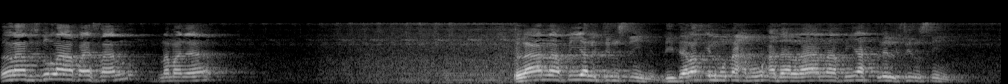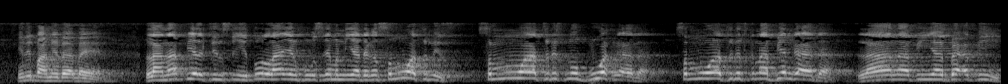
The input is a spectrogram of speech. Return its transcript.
La di situ apa esan namanya? La nafiyah lil jinsi. Di dalam ilmu nahwu ada la nafiyah lil jinsi. Ini pahami baik-baik. La nafiyal jinsi itu la yang fungsinya meniadakan semua jenis. Semua jenis nubuah enggak ada. Semua jenis kenabian enggak ada. La nabiyya ba'di.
